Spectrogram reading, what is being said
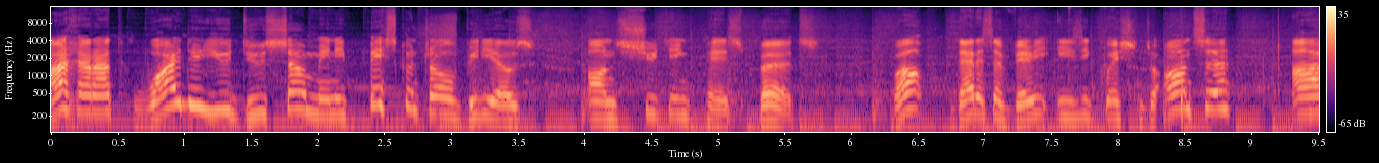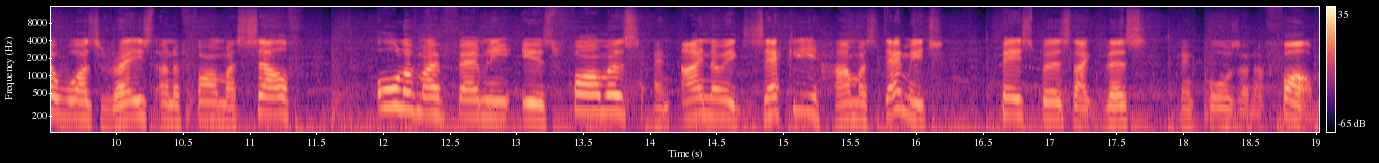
Hi Gerhard, why do you do so many pest control videos on shooting pest birds? Well, that is a very easy question to answer. I was raised on a farm myself. All of my family is farmers and I know exactly how much damage pest birds like this can cause on a farm.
